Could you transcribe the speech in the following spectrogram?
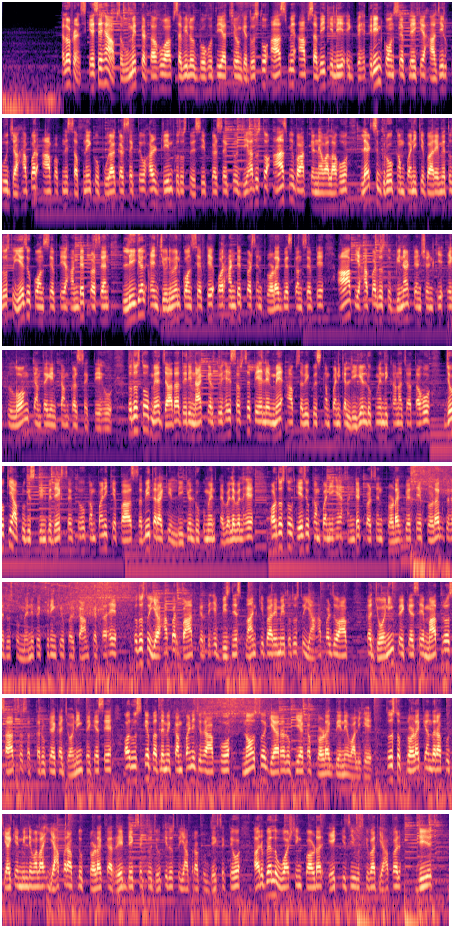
Hello friends कैसे हैं आप सब? उम्मीद करता हूँ आप सभी लोग बहुत ही अच्छे होंगे। दोस्तों, आज मैं आप सभी के लिए एक बेहतरीन कॉन्सेप्ट लेके हाजिर हूँ, जहाँ पर आप अपने सपने को पूरा कर सकते हो, हर ड्रीम को दोस्तों अचीव कर सकते हो। जी हाँ दोस्तों, आज मैं बात करने वाला हूँ लेट्स ग्रो कंपनी के बारे में। तो दोस्तों, ये जो कॉन्सेप्ट है hundred legal and genuine concept है और हंड्रेड प्रोडक्ट बेस्ड कॉन्सेप्ट है। आप यहाँ पर दोस्तों, बिना टेंशन के एक लॉन्ग टाइम तक इनकम कर सकते हो। तो दोस्तों, मैं ज़्यादा देरी ना करते हुए सबसे पहले मैं आप सभी को इस कंपनी का लीगल डॉक्यूमेंट दिखाना चाहता हूँ, जो कि आप लोग स्क्रीन पे देख सकते हो। कंपनी के पास सभी तरह के लीगल डॉक्यूमेंट अवेलेबल है। और दोस्तों, ये जो कंपनी है 100 परसेंट प्रोडक्ट बेस है। प्रोडक्ट जो है दोस्तों, मैन्युफैक्चरिंग के ऊपर काम करता है। तो दोस्तों, यहाँ पर बात करते हैं बिज़नेस प्लान के बारे में। तो दोस्तों, यहाँ पर जो आप का ज्वाइनिंग पैकेज है मात्र सात सौ सत्तर रुपये का ज्वाइनिंग पैकेज है और उसके बदले में कंपनी जो है आपको नौ सौ ग्यारह रुपये का प्रोडक्ट देने वाली है। दोस्तों प्रोडक्ट के अंदर आपको क्या क्या मिलने वाला है? यहाँ पर आप लोग प्रोडक्ट का रेट देख सकते हो, जो कि दोस्तों यहाँ पर आप लोग देख सकते हो। हर्बल वॉशिंग पाउडर एक के उसके बाद यहाँ पर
